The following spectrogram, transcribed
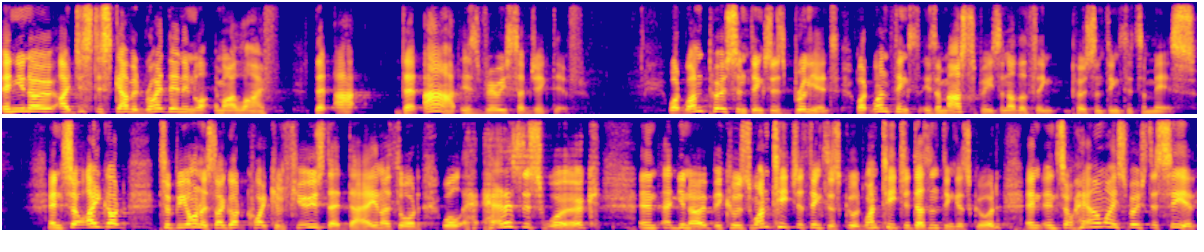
And you know, I just discovered right then in, in my life that art, that art is very subjective. What one person thinks is brilliant, what one thinks is a masterpiece, another thing, person thinks it's a mess. And so I got, to be honest, I got quite confused that day and I thought, well, how does this work? And, and, you know, because one teacher thinks it's good, one teacher doesn't think it's good. And, and so how am I supposed to see it?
